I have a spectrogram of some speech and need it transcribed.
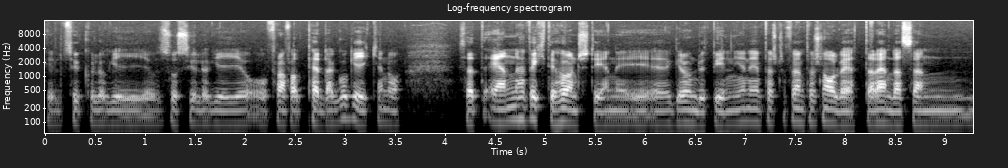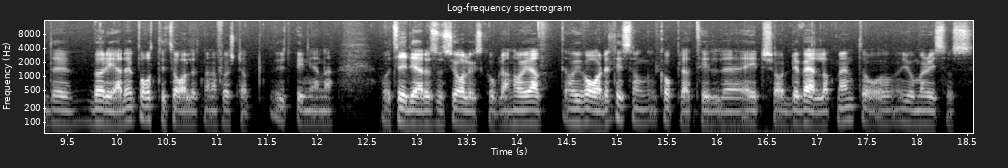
till psykologi och sociologi och framförallt pedagogiken. Då. Så att en viktig hörnsten i eh, grundutbildningen för en personalvetare ända sedan det började på 80-talet med de första utbildningarna och tidigare Socialhögskolan har ju, allt, har ju varit liksom kopplat till HR development och human resource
